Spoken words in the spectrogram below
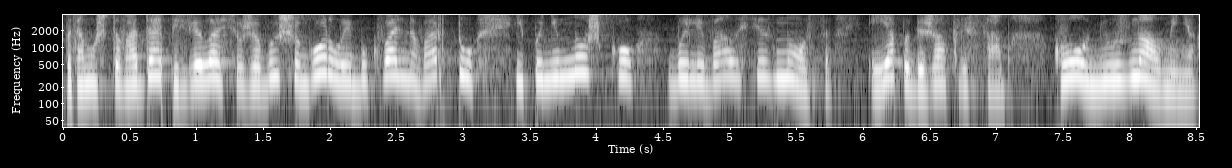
потому что вода перелилась уже выше горла и буквально во рту, и понемножку выливалась из носа. И я побежал к весам. Клоун не узнал меня.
